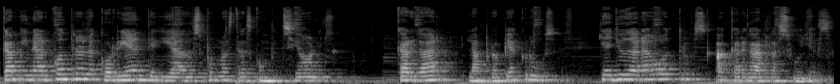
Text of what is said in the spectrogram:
caminar contra la corriente guiados por nuestras convicciones, cargar la propia cruz y ayudar a otros a cargar las suyas.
